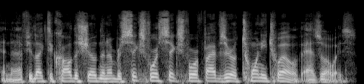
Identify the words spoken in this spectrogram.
And uh, if you'd like to call the show, the number 646 450 2012, as always.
